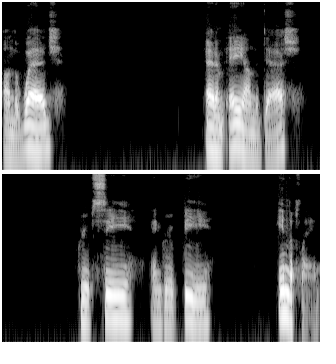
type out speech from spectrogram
on the wedge, atom A on the dash, group C and group B in the plane.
